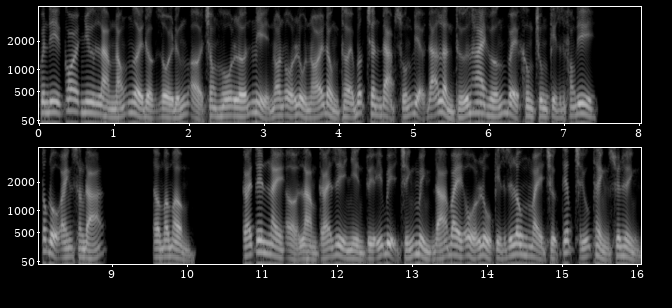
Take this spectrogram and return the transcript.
Quên đi coi như làm nóng người được rồi đứng ở trong hố lớn nỉ non ố lù nói đồng thời bước chân đạp xuống địa đã lần thứ hai hướng về không trung kỳ phóng đi. Tốc độ ánh sáng đá ầm ầm ầm cái tên này ở làm cái gì nhìn tùy ý bị chính mình đá bay ổ lủ kỳ dư lông mày trực tiếp chiếu thành xuyên hình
